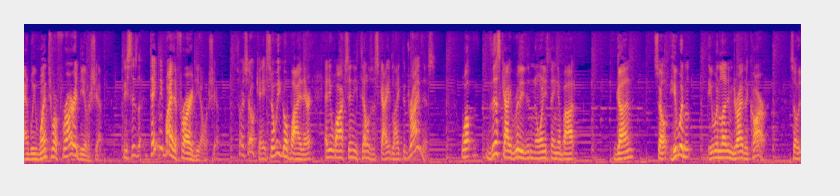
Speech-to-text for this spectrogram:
and we went to a Ferrari dealership. He says, Take me by the Ferrari dealership. So I said, Okay. So we go by there and he walks in, he tells this guy he'd like to drive this. Well, this guy really didn't know anything about gun, so he wouldn't he wouldn't let him drive the car. So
